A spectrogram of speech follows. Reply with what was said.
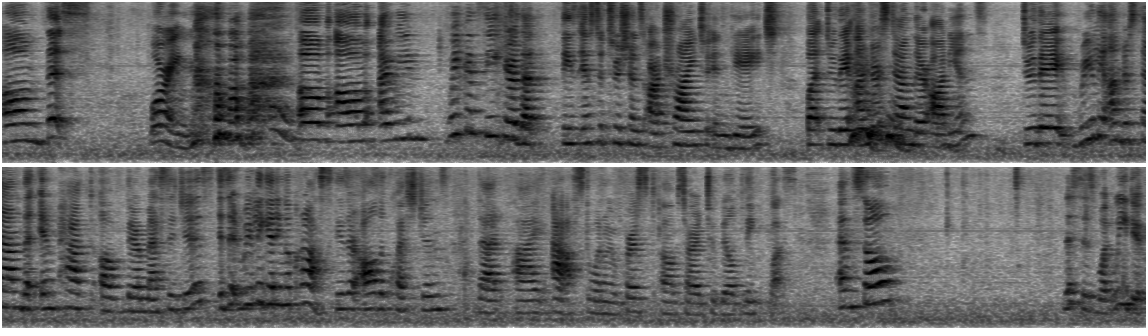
Um, this, boring. um, um, I mean, we can see here that these institutions are trying to engage, but do they understand their audience? Do they really understand the impact of their messages? Is it really getting across? These are all the questions that I asked when we first um, started to build Leaf Plus. And so, this is what we do.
